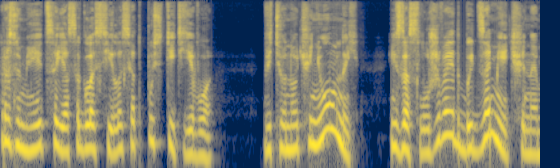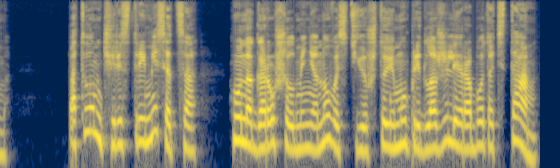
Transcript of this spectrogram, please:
Разумеется, я согласилась отпустить его. Ведь он очень умный и заслуживает быть замеченным. Потом, через три месяца, он огорошил меня новостью, что ему предложили работать там,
